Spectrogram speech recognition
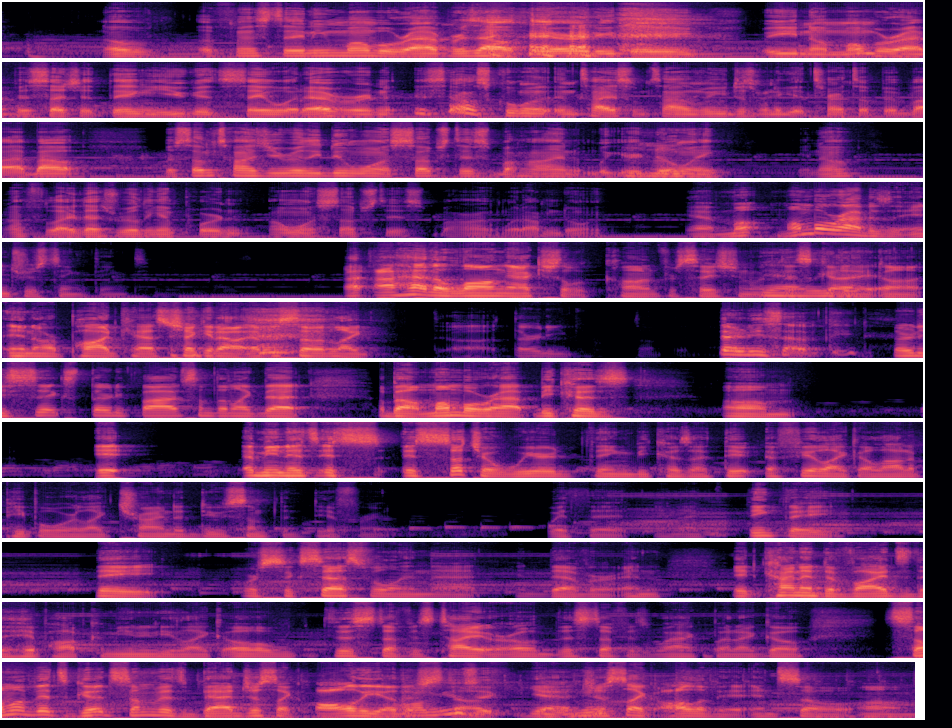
no offense to any mumble rappers out there or anything, but you know, mumble rap is such a thing, you could say whatever, and it sounds cool and tight sometimes when you just want to get turned up and vibe out. But sometimes you really do want substance behind what you're mm-hmm. doing. You know, and I feel like that's really important. I want substance behind what I'm doing. Yeah, mu- mumble rap is an interesting thing to me. I, I had a long actual conversation with Yeah, this we guy did. uh, in our podcast. Check it out, episode like uh, 30, 30 something. 36, 35, something like that, about mumble rap because um, it. I mean, it's it's it's such a weird thing because I think I feel like a lot of people were like trying to do something different with it, and I think they they were successful in that endeavor, and it kind of divides the hip hop community. Like, oh, this stuff is tight, or oh, this stuff is whack. But I go, some of it's good, some of it's bad, just like all the other All stuff. music. Yeah, Mhm. just like all of it. And so, um,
